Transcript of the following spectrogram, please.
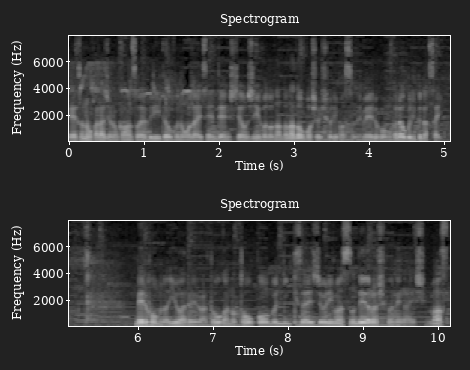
えー、その他ラジオの感想やフリートークのお題宣伝してほしいことなどなどを募集しておりますので、メールフォームからお送りください。メールフォームの URL は動画の投稿文に記載しておりますので、よろしくお願いします。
